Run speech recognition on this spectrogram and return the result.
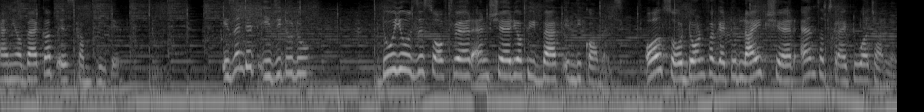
and your backup is completed. Isn't it easy to do? Do use this software and share your feedback in the comments. Also, don't forget to like, share and subscribe to our channel.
